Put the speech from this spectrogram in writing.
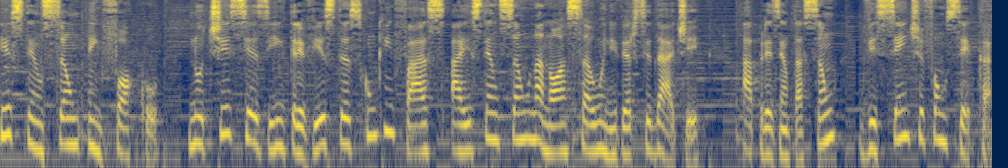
Extensão em Foco. Notícias e entrevistas com quem faz a extensão na nossa universidade. Apresentação: Vicente Fonseca.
